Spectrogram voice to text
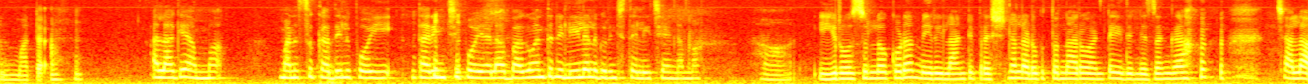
అన్నమాట. అలాగే అమ్మ మనసు కదిలిపోయి తరించిపోయేలా భగవంతుని లీలల గురించి తెలియచేయండి అమ్మా. ఈ రోజుల్లో కూడా మీరు ఇలాంటి ప్రశ్నలు అడుగుతున్నారు అంటే ఇది నిజంగా చాలా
